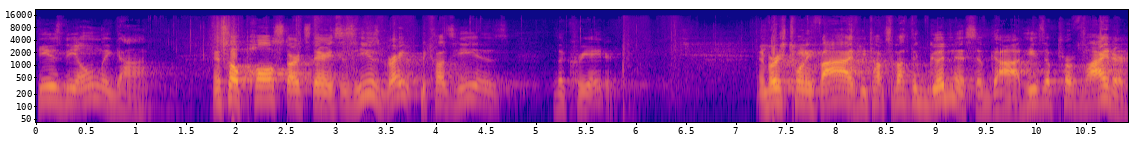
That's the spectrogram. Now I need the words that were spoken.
He is the only God. And so Paul starts there. He says, He is great because He is the Creator. In verse 25, he talks about the goodness of God. He's a provider.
